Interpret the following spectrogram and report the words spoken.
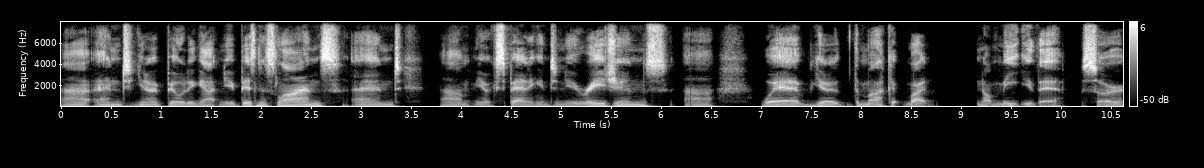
uh, and you know building out new business lines and um, you know expanding into new regions uh, where you know the market might not meet you there. So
